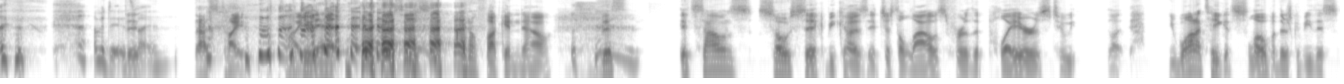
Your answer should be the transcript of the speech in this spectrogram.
I'm a dude. It's Th- fine. that's tight. Tight. Dudette. this is I don't fucking know. This it sounds so sick because it just allows for the players to like you want to take it slow, but there's gonna be this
